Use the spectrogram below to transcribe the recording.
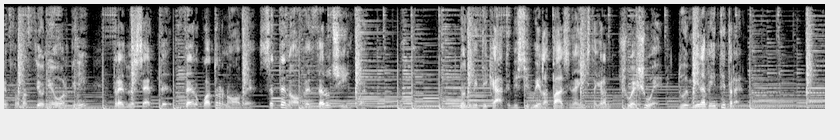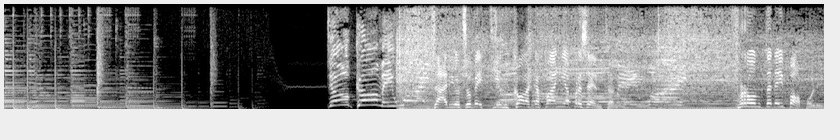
informazioni e ordini 327 049 7905. Non dimenticate di seguire la pagina Instagram Shue Shue 2023. Dario Giovetti e Nicola Cafagna presentano Fronte dei Popoli.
